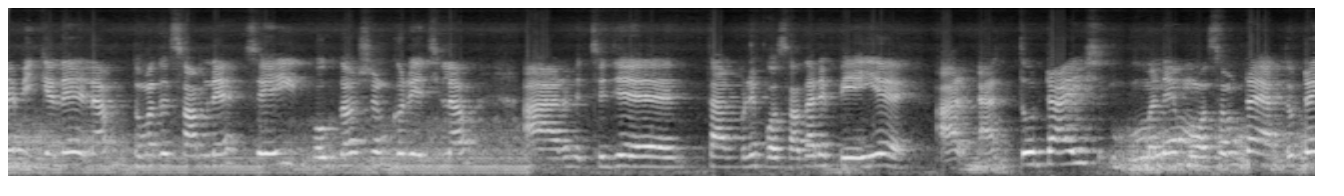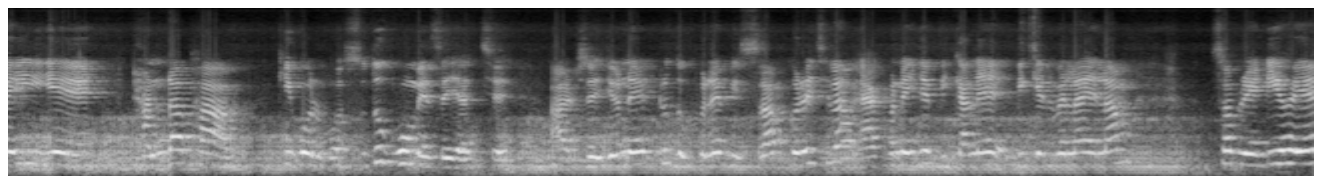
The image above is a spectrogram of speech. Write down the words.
এবারে বিকেলে এলাম, তোমাদের সামনে সেই ভোগ দর্শন করেছিলাম আর হচ্ছে যে, তারপরে প্রসাদারে পেয়ে, আর এতটাই মানে মৌসমটা এতটাই ইয়ে ঠান্ডা ভাব, কি বলব, শুধু ঘুম এসে যাচ্ছে। আর সেই জন্য একটু দুপুরে বিশ্রাম করেছিলাম। এখন এই যে বিকালে, বিকেলবেলা এলাম, সব রেডি হয়ে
